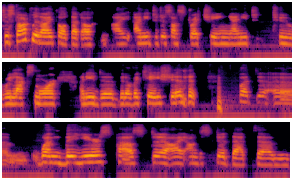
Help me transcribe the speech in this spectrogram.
to start with, I thought that oh, I, I need to do some stretching. I need to to relax more. I need a bit of vacation. but uh, um, when the years passed, uh, I understood that um,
